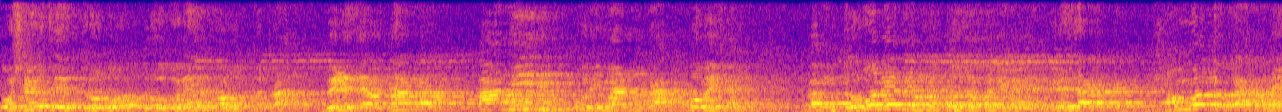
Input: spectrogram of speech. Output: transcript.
কোষের যে দ্রব দ্রবণের ঘনত্বটা বেড়ে যায়। অর্থাৎ পরিমাণটা কমে যায়। এবং দ্রবণের ঘনত্ব যখন এখানে বেড়ে যায় সঙ্গত কারণে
